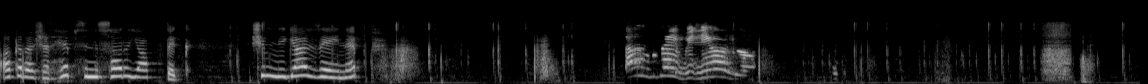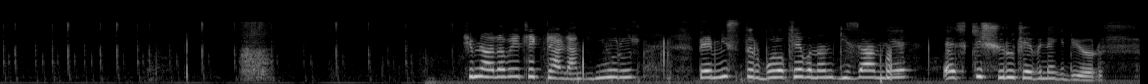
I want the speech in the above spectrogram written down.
Arkadaşlar hepsini sarı yaptık. Şimdi gel Zeynep. Ben burayı biliyorum. Şimdi arabaya tekrardan biniyoruz. Ve Mr. Brookhaven'ın gizemli eski şuruk evine gidiyoruz.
